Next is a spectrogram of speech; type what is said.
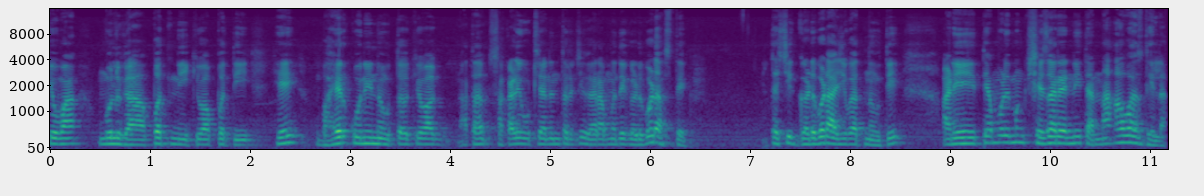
किंवा मुलगा पत्नी किंवा पती हे बाहेर कोणी नव्हतं. किंवा आता सकाळी उठल्यानंतर जी घरामध्ये गडबड असते. तशी गडबड अजिबात नव्हती. आणि त्यामुळे मग शेजाऱ्यांनी त्यांना आवाज दिला.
